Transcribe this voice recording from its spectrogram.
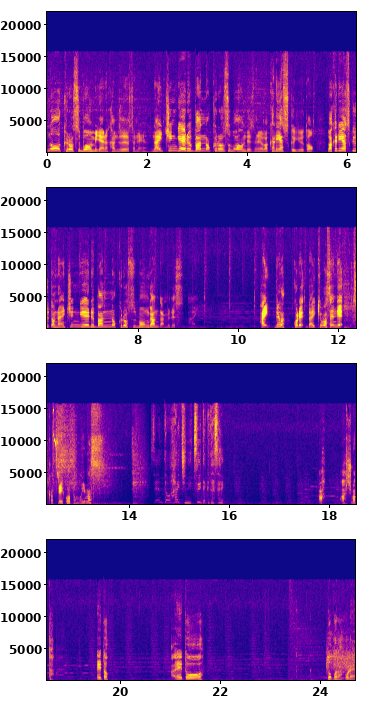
のクロスボーンみたいな感じですね。ナイチンゲール版のクロスボーンですね。わかりやすく言うと、わかりやすく言うと、ナイチンゲール版のクロスボーンガンダムです。はい。はい、では、これ、大規模戦で使っていこうと思います。戦闘配置についてください。あ、あ、しまった。えっ、ー、と、えっ、ー、と、どこだ、これ。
